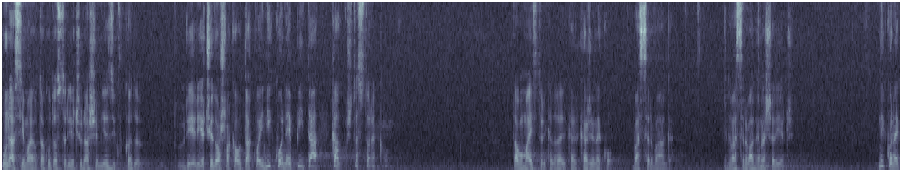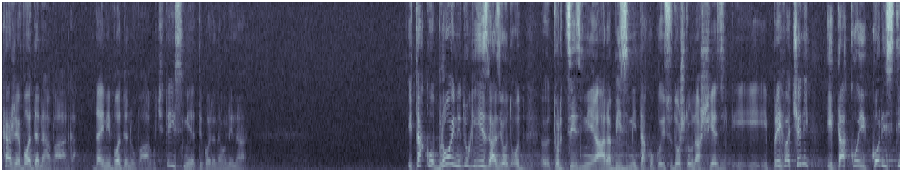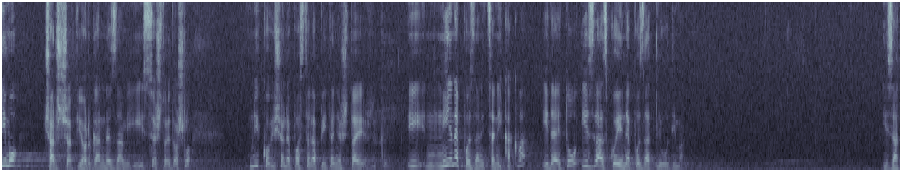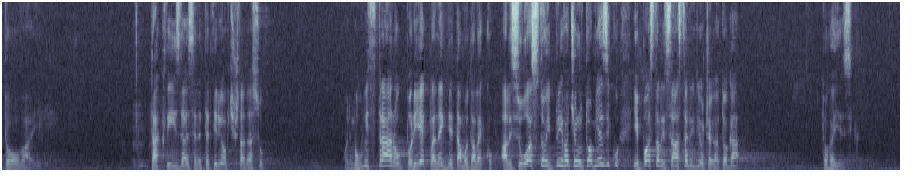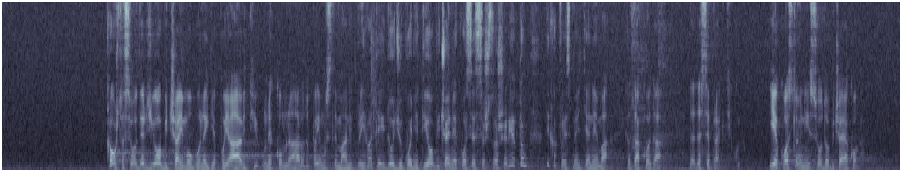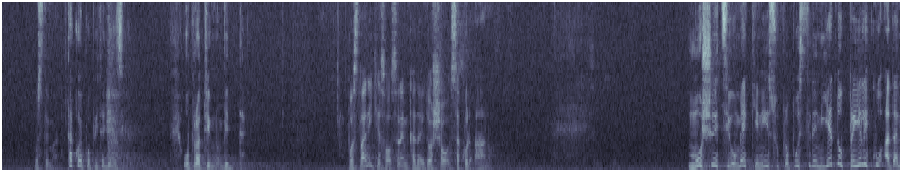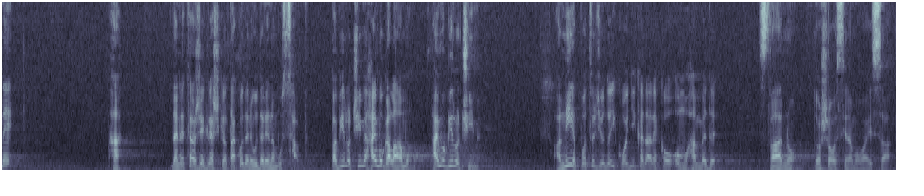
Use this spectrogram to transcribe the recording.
U nas ima tako dosta riječi u našem jeziku kada riječ je došla kao takva i niko ne pita kako, šta si to rekao? Tamo majstori kada radi, kaže neko vaser vaga. Ili vaser vaga naša riječ? Niko ne kaže vodena vaga. Daj mi vodenu vagu. Ćete i smijeti gore na unina. I tako brojni drugi izrazi od, od e, turcizmi, arabizmi, tako koji su došli u naš jezik i, i, i prihvaćeni, i tako i koristimo čaršaf, jorgan, ne znam, i sve što je došlo. Niko više ne postavlja pitanje šta je. I nije nepoznanica nikakva i da je to izraz koji je nepoznat ljudima. I zato ovaj takvi izrazi se ne tretiraju uopće šta da su. Oni mogu biti stranog porijekla negdje tamo daleko, ali su u osnovi prihvaćeni u tom jeziku i postali sastavni dio čega toga toga jezika. Kao što se određi običaj mogu negdje pojaviti u nekom narodu, pa i muslimani prihvate i dođu kod nje ti običaj, neko se sa šarijetom, nikakve smetnje nema, je tako da, da, da se praktikuju. Iako osnovi nisu od običaja koga? Muslimani. Tako je po pitanju jezika. U protivnom, vidite, poslanik je sa osrem kada je došao sa Kur'anom. Mušrici u Mekki nisu propustili ni jednu priliku, a da ne ha, da ne traže greške, ali tako da ne udare na Musab. Pa bilo čime, hajmo ga lamom. Hajmo bilo čime. A nije potvrđeno da i kod njih kada rekao o Muhammede, stvarno došao si nam ovaj sa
